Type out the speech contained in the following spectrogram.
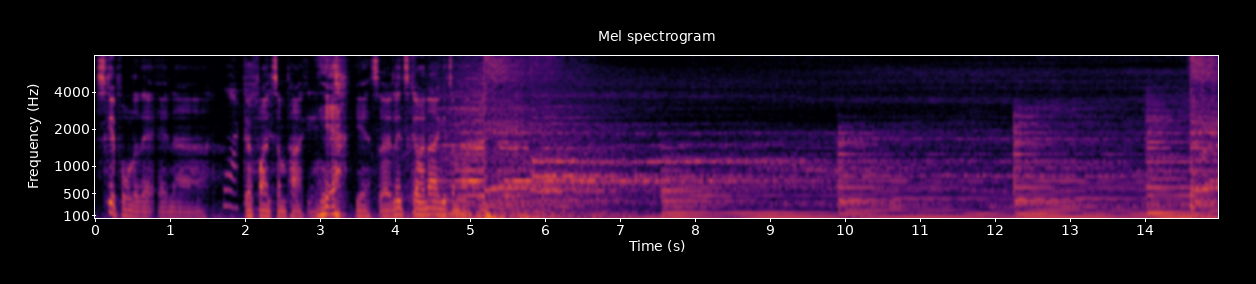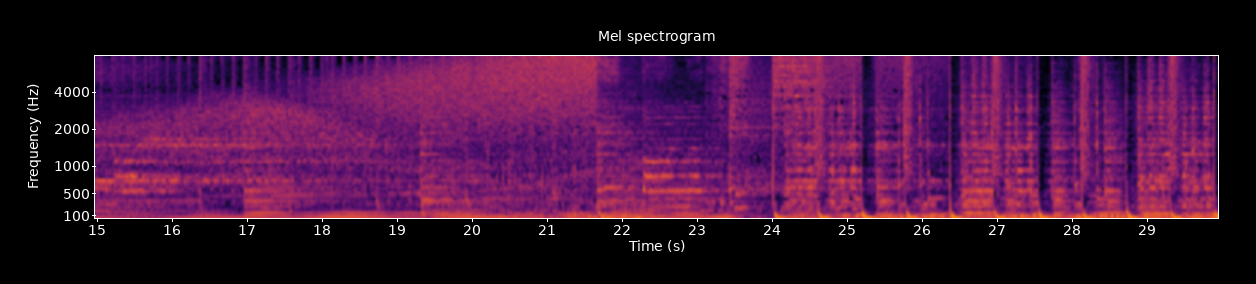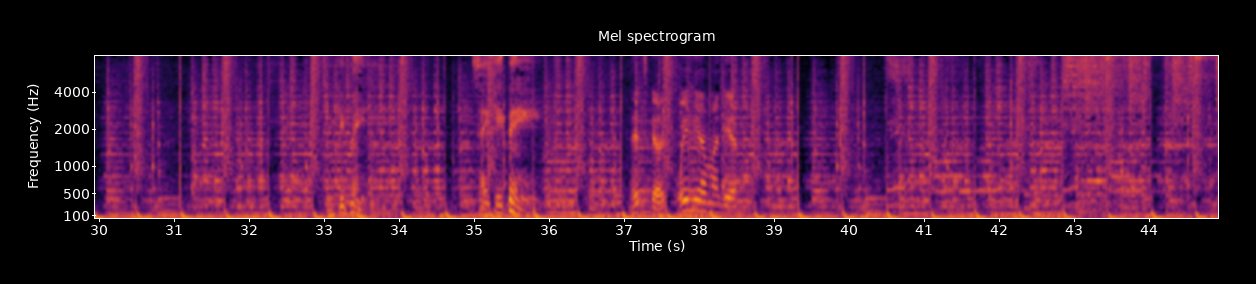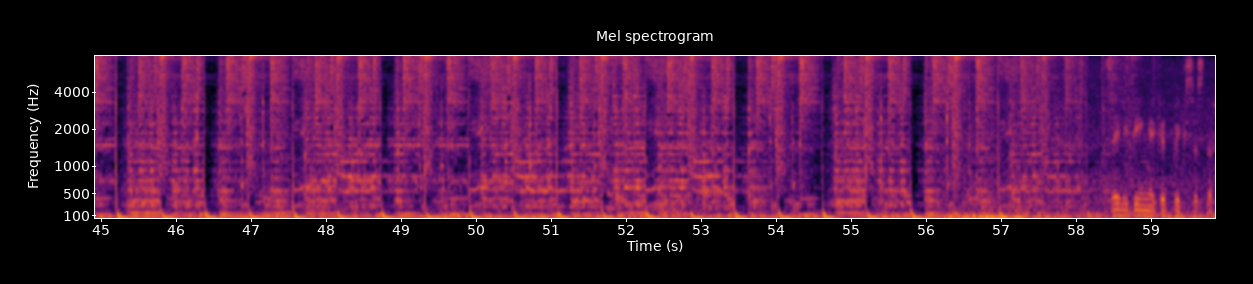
skip all of that and uh, go find some parking. Yeah, yeah. So let's go and uh, get some parking. CKP. CKP. Let's go. We're here, my dear. Zaylee being a good big sister.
